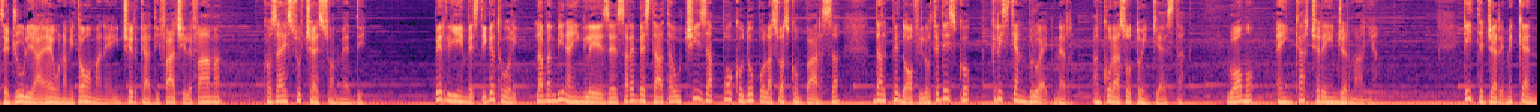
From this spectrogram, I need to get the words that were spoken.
se Giulia è una mitomane in cerca di facile fama, cosa è successo a Maddie? Per gli investigatori, la bambina inglese sarebbe stata uccisa poco dopo la sua scomparsa dal pedofilo tedesco Christian Brueckner, ancora sotto inchiesta. L'uomo è in carcere in Germania. Kate e Jerry McCann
